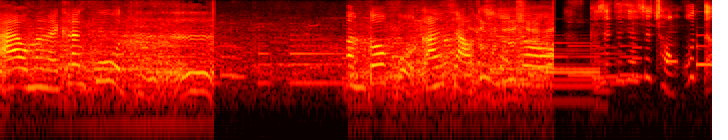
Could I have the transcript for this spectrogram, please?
来，我们来看裤子，很多果干小吃哦。可是这些是宠物的。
